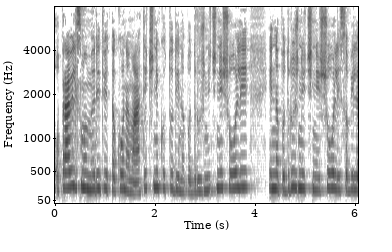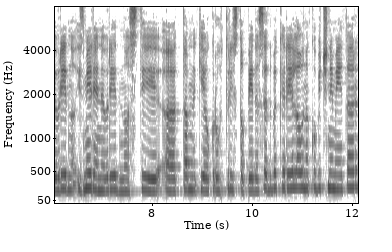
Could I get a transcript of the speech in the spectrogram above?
Opravili smo meritvi tako na matični, kot tudi na podružnični šoli. In na podružnični šoli so bile vredno, izmerjene vrednosti tam nekje okrog 350 bekerelov na kubični meter,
